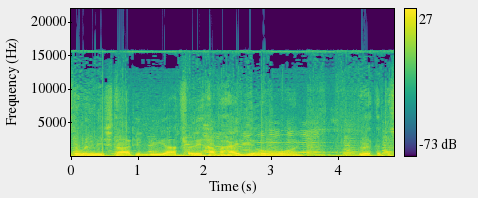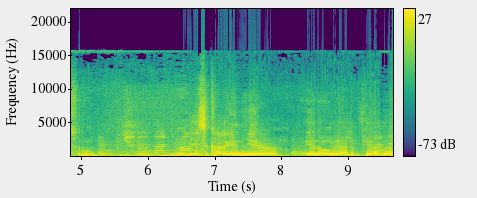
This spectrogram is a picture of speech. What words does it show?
So when we started, we actually have an idea of what the record to sound. Basically in here, you know, we are the piano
